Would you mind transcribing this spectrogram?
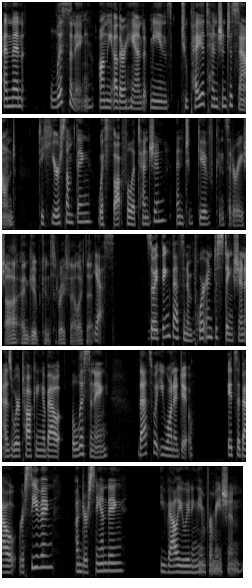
And then listening, on the other hand, means to pay attention to sound, to hear something with thoughtful attention, and to give consideration. Ah, and give consideration. I like that. Yes. So I think that's an important distinction as we're talking about listening. That's what you want to do. It's about receiving, understanding, evaluating the information,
